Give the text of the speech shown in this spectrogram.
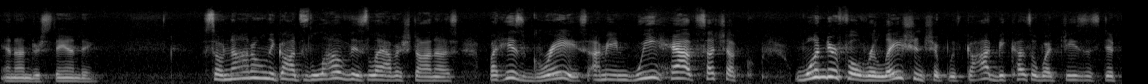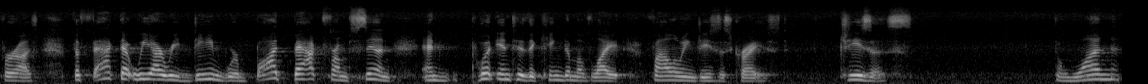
and understanding. So, not only God's love is lavished on us, but his grace. I mean, we have such a wonderful relationship with God because of what Jesus did for us. The fact that we are redeemed, we're bought back from sin and put into the kingdom of light following Jesus Christ. Jesus, the one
